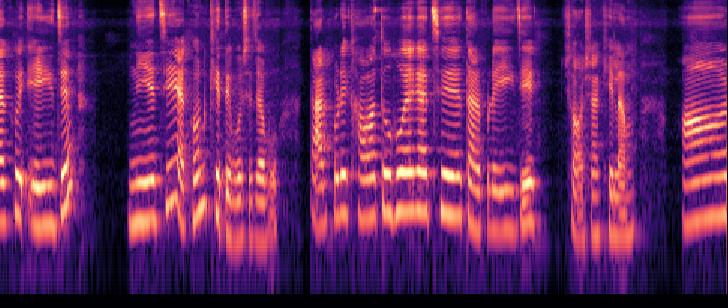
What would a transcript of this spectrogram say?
দেখো এই যে নিয়েছি, এখন খেতে বসে যাব। তারপরে খাওয়া তো হয়ে গেছে, তারপরে এই যে শশা খেলাম। আর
